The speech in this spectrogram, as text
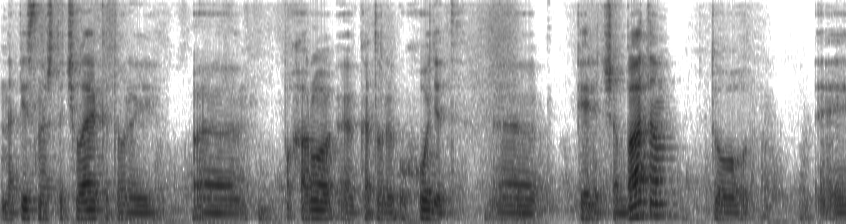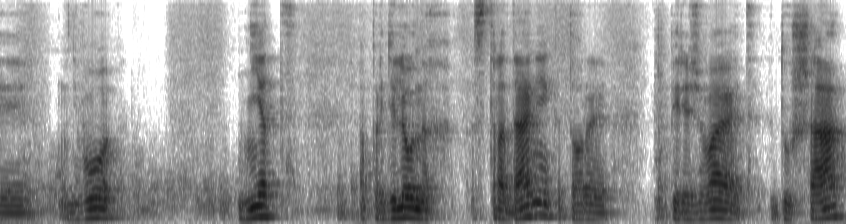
написано, что человек, который, э, похоро, э, который уходит э, перед Шаббатом, то э, у него нет определенных страданий, которые переживает душа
